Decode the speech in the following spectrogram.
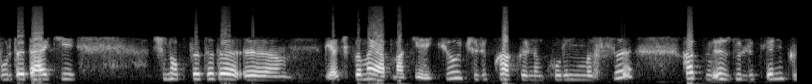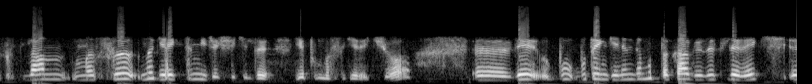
burada belki şu noktada da e, bir açıklama yapmak gerekiyor. Çocuk haklarının korunması hak ve özgürlüklerinin kısıtlanmasını gerektirmeyecek şekilde yapılması gerekiyor. E, ve bu, bu dengenin de mutlaka gözetilerek e,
